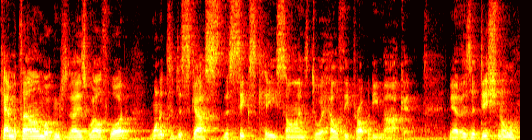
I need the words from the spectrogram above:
Cam McLellan, welcome to today's Wealth WOD. Wanted to discuss the six key signs to a healthy property market. Now, there's additional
